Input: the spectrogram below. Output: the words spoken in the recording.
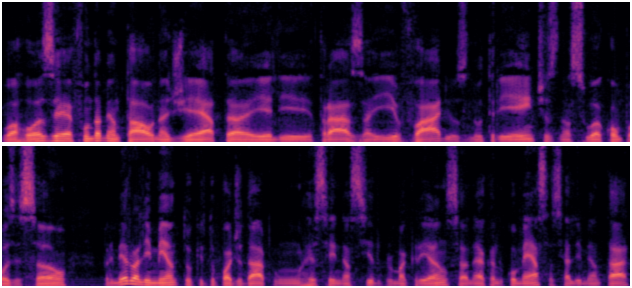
O arroz é fundamental na dieta, ele traz aí vários nutrientes na sua composição. Primeiro alimento que tu pode dar para um recém-nascido, para uma criança, né, quando começa a se alimentar,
